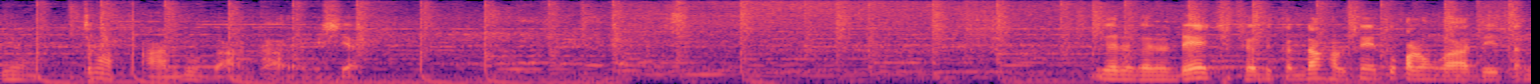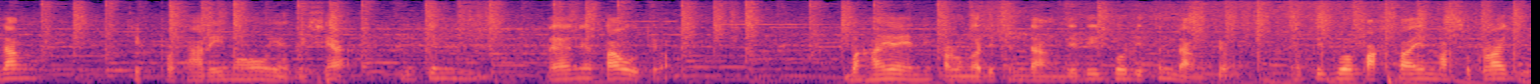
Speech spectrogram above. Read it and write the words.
dia cerot aduh gagal ya guys ya gara-gara dia cocok ditendang harusnya itu kalau nggak ditendang jackpot harimau ya guys ya. Mungkin Leonnya tahu cok. Bahaya ini kalau nggak ditendang. Jadi gue ditendang cok. Tapi gue paksain masuk lagi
